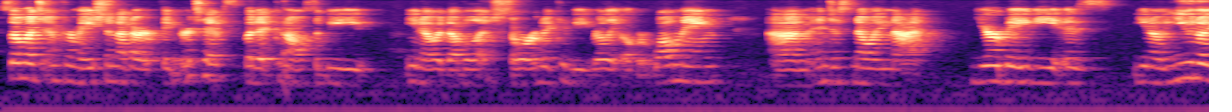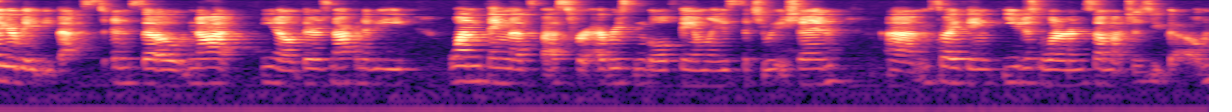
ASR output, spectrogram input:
so much information at our fingertips. But it can also be you know a double edged sword. It can be really overwhelming, um, and just knowing that your baby is you know you know your baby best, and so not you know there's not going to be one thing that's best for every single family's situation. Um, so I think you just learn so much as you go.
